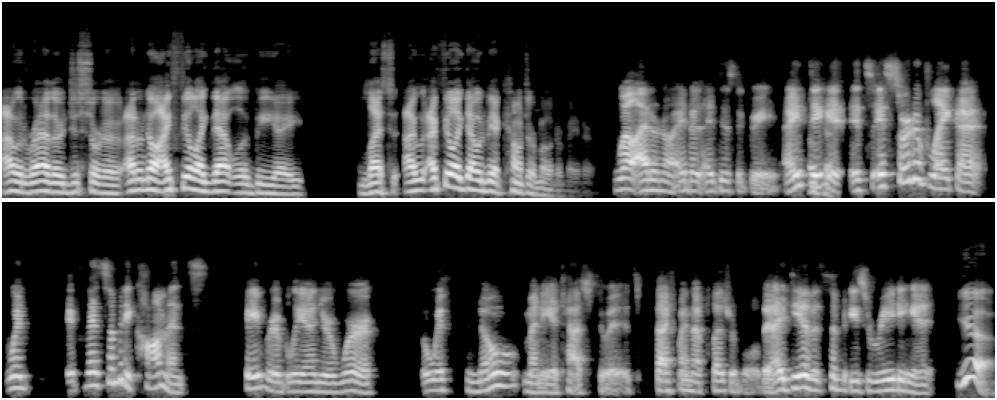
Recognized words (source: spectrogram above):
I would rather just sort of I don't know. I feel like that would be a less. I I feel like that would be a counter motivator. well, I don't know. I, I disagree. I think Okay. it. It's it's sort of like a when if somebody comments favorably on your work with no money attached to it. It's I find that pleasurable. The idea that somebody's reading it Yeah.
